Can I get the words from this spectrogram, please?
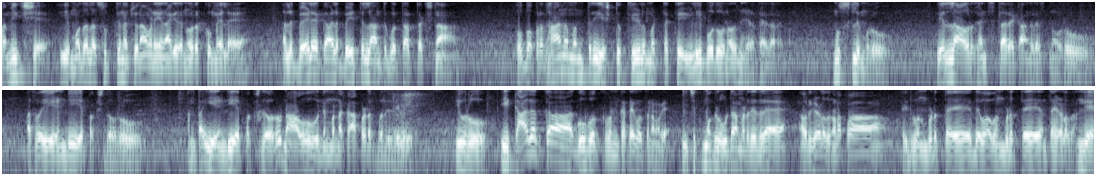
ಸಮೀಕ್ಷೆ ಈ ಮೊದಲ ಸುತ್ತಿನ ಚುನಾವಣೆ ಏನಾಗಿದೆ ನೂರಕ್ಕೂ ಮೇಲೆ, ಅಲ್ಲಿ ಬೇಳೆಕಾಳು ಬೇಯ್ತಿಲ್ಲ ಅಂತ ಗೊತ್ತಾದ ತಕ್ಷಣ ಒಬ್ಬ ಪ್ರಧಾನಮಂತ್ರಿ ಎಷ್ಟು ಕೀಳು ಮಟ್ಟಕ್ಕೆ ಇಳಿಬೋದು ಅನ್ನೋದನ್ನು ಹೇಳ್ತಾ ಇದ್ದಾರೆ. ಮುಸ್ಲಿಮರು, ಎಲ್ಲ ಅವ್ರಿಗೆ ಹಂಚ್ತಾರೆ ಕಾಂಗ್ರೆಸ್ನವರು ಅಥವಾ ಈ ಎನ್ ಡಿ ಎ ಪಕ್ಷದವರು ಅಂತ ಈ ಎನ್ ಡಿ ಎ ಪಕ್ಷದವರು ನಾವು ನಿಮ್ಮನ್ನು ಕಾಪಾಡೋಕ್ಕೆ ಬಂದಿದ್ದೀವಿ. ಇವರು ಈ ಕಾಗಕ್ಕ ಗೂಬಕ್ಕೆ ಒಂದು ಕತೆ ಗೊತ್ತು ನಮಗೆ. ಈ ಚಿಕ್ಕ ಮಕ್ಕಳು ಊಟ ಮಾಡದಿದ್ರೆ ಅವ್ರಿಗೆ ಹೇಳೋದು, ನೋಡಪ್ಪ, ಇದು ಬಂದ್ಬಿಡುತ್ತೆ, ದೆವ್ವ ಬಂದ್ಬಿಡುತ್ತೆ ಅಂತ ಹೇಳೋದು. ಹಂಗೆ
